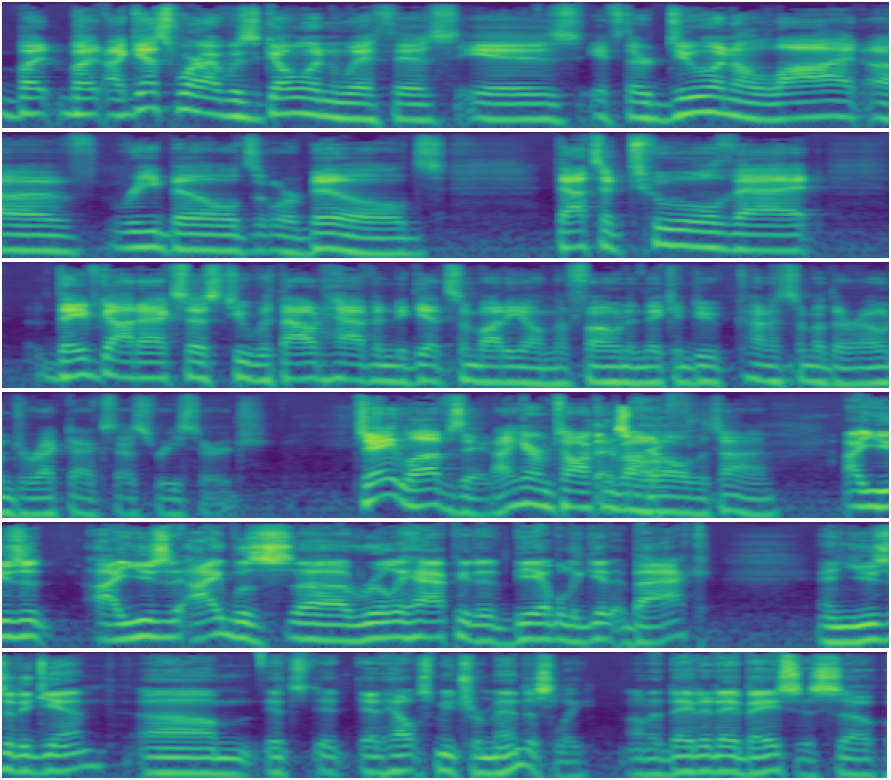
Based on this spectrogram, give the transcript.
but but I guess where I was going with this is if they're doing a lot of rebuilds or builds, that's a tool that they've got access to without having to get somebody on the phone, and they can do kind of some of their own direct access research. Jay loves it. I hear him talking That's about right. it all the time. I use it. I use it. I was uh, really happy to be able to get it back and use it again. Um, it's it, it helps me tremendously on a day to day basis. So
